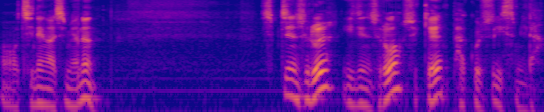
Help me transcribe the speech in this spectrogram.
어, 진행하시면은 10진수를 이진수로 쉽게 바꿀 수 있습니다.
